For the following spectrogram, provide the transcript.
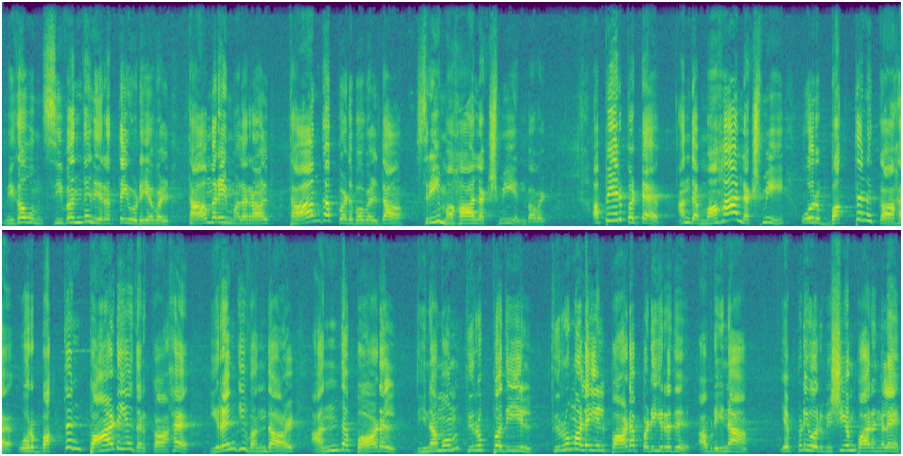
மிகவும் சிவந்த நிறத்தை உடையவள். தாமரை மலரால் தாங்கப்படுபவள் தான் ஸ்ரீ மகாலட்சுமி என்பவள். அப்பேற்பட்ட அந்த மகாலட்சுமி ஒரு பக்தனுக்காக ஒரு பக்தன் பாடியதற்காக இறங்கி வந்தால் அந்த பாடல் தினமும் திருப்பதியில் திருமலையில் பாடப்படுகிறது. அப்படின்னா எப்படி ஒரு விஷயம் பாருங்களேன்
